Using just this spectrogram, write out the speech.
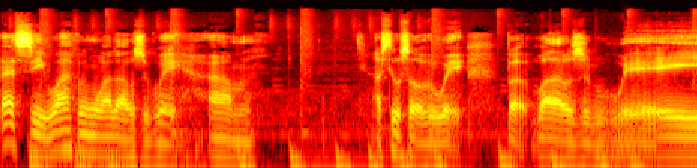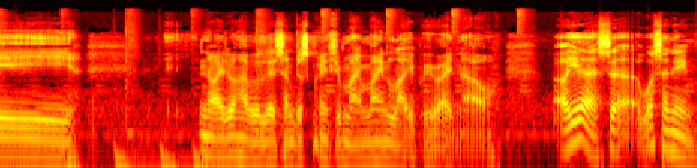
let's see what happened while I was away. Um, I'm still sort of away. But while I was away, no, I don't have a list. I'm just going through my mind library right now. Oh yes, uh, what's her name?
